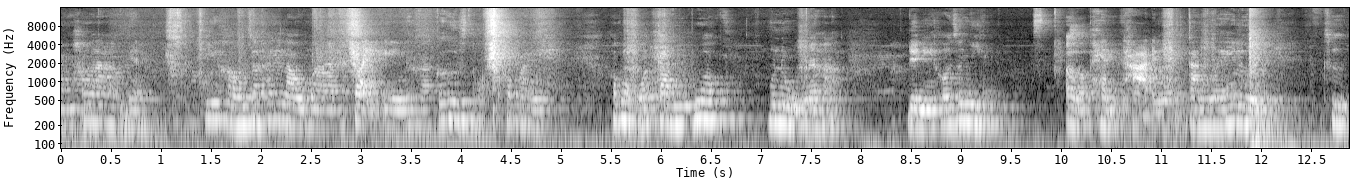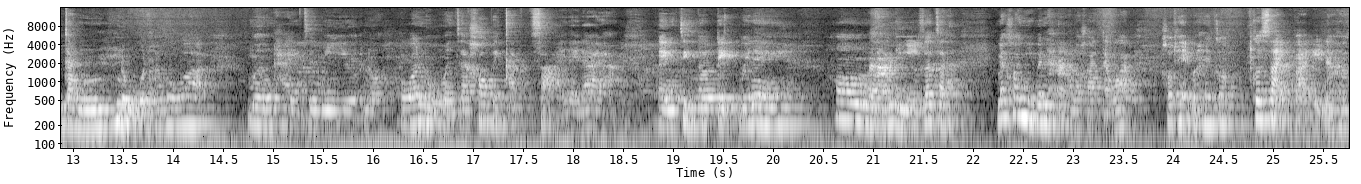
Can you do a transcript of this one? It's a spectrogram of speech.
ำข้างล่างเนี่ยที่เขาจะให้เรามาใส่เองนะคะ ก็คือสอดเข้าไป เขาบอกว่ากันพวกหนูนะคะ เดี๋ยวนี้เขาจะมีเอ่อแผ่นถาดอย่างเงี้ยกันไว้ให้เลย คือกันหนูนะคะ เพราะว่าเมืองไทยจะมีเยอะเนาะเพราะว่าหนูมันจะเข้าไปกัดสายอะไรได้ค่ะ แต่จริงๆเราติดไว้ใน ห้องน้ำอย่างนี้ก็จะไม่ค่อยมีปัญหาหรอกค่ะ แต่ว่าเขาเทมาให้ก็ก็ใส่ไปนะคะ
